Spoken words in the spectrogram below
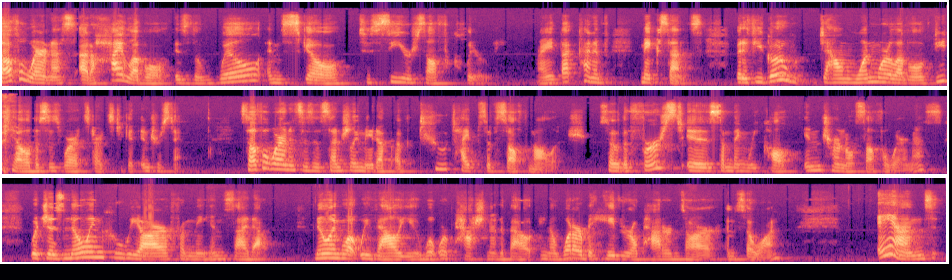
Self awareness at a high level is the will and skill to see yourself clearly, right? That kind of makes sense. But if you go down one more level of detail, this is where it starts to get interesting. Self awareness is essentially made up of two types of self knowledge. So the first is something we call internal self awareness, which is knowing who we are from the inside out, knowing what we value, what we're passionate about, you know, what our behavioral patterns are, and so on. And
